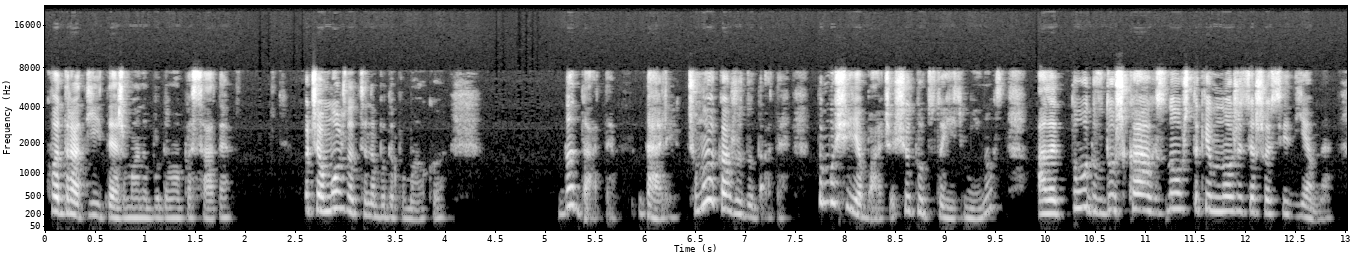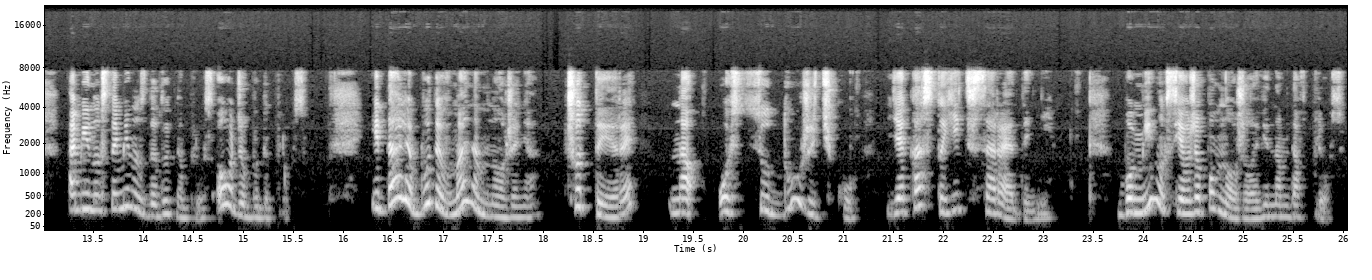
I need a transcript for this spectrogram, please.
квадрат їй теж ми не будемо писати. Хоча можна, це не буде помилкою. Додати. Далі. Чому я кажу додати? Тому що я бачу, що тут стоїть мінус, але тут в дужках знову ж таки множиться щось від'ємне. А мінус на мінус дадуть нам плюс. Отже, буде плюс. І далі буде в мене множення 4 на ось цю дужечку, яка стоїть всередині. Бо мінус я вже помножила, він нам дав плюс.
